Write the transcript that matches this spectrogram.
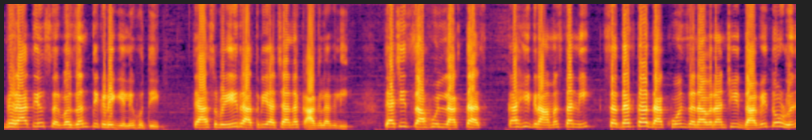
घरातील सर्वजण तिकडे गेले होते. त्याचवेळी रात्री अचानक आग लागली. त्याची चाहूल लागताच काही ग्रामस्थांनी सतर्कता दाखवून जनावरांची दावे तोडून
